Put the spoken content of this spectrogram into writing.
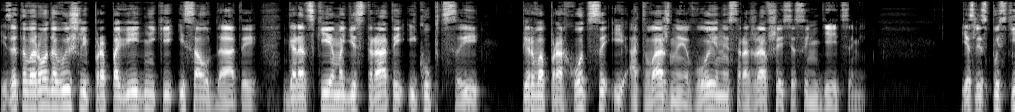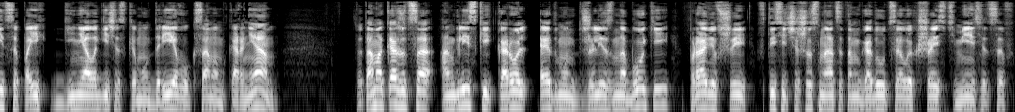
Из этого рода вышли проповедники и солдаты, городские магистраты и купцы, первопроходцы и отважные воины, сражавшиеся с индейцами. Если спуститься по их генеалогическому древу к самым корням, то там окажется английский король Эдмунд Железнобокий, правивший в 1016 году целых шесть месяцев,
